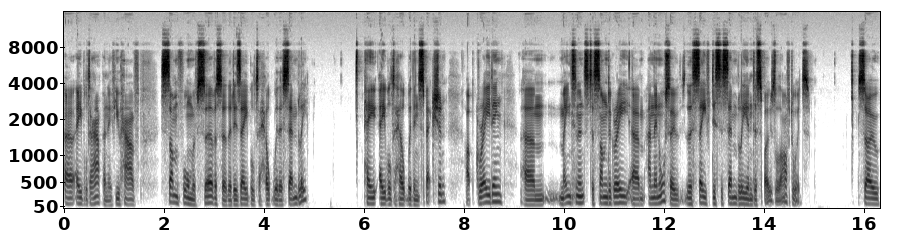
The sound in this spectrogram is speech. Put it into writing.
uh, able to happen if you have some form of servicer that is able to help with assembly able to help with inspection upgrading um, maintenance to some degree um, and then also the safe disassembly and disposal afterwards. So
